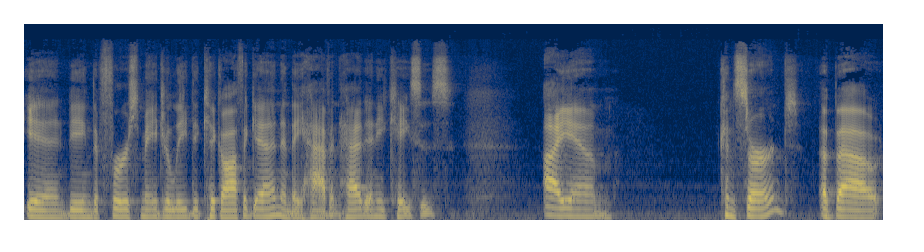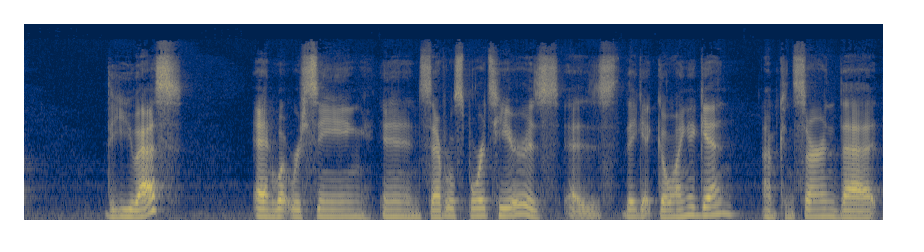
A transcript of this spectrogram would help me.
in being the first major league to kick off again, and they haven't had any cases. I am concerned about the U.S. and what we're seeing in several sports here as as they get going again. I'm concerned that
